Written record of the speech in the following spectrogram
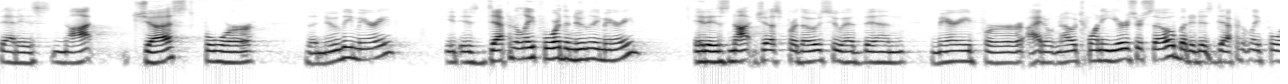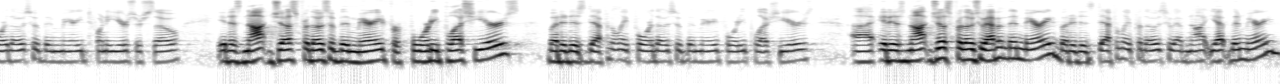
that is not just for the newly married, it is definitely for the newly married. It is not just for those who have been married for, I don't know, 20 years or so, but it is definitely for those who have been married 20 years or so. It is not just for those who have been married for 40 plus years, but it is definitely for those who have been married 40 plus years. Uh, it is not just for those who haven't been married, but it is definitely for those who have not yet been married.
